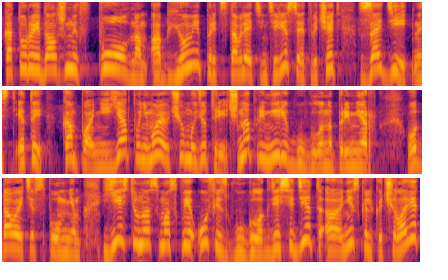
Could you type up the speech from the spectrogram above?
которые должны в полном объеме представлять интересы и отвечать за деятельность этой компании. Я понимаю, о чем идет речь. На примере Гугла, например. Вот давайте вспомним. Есть у нас в Москве офис Гугла, где сидит несколько человек,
